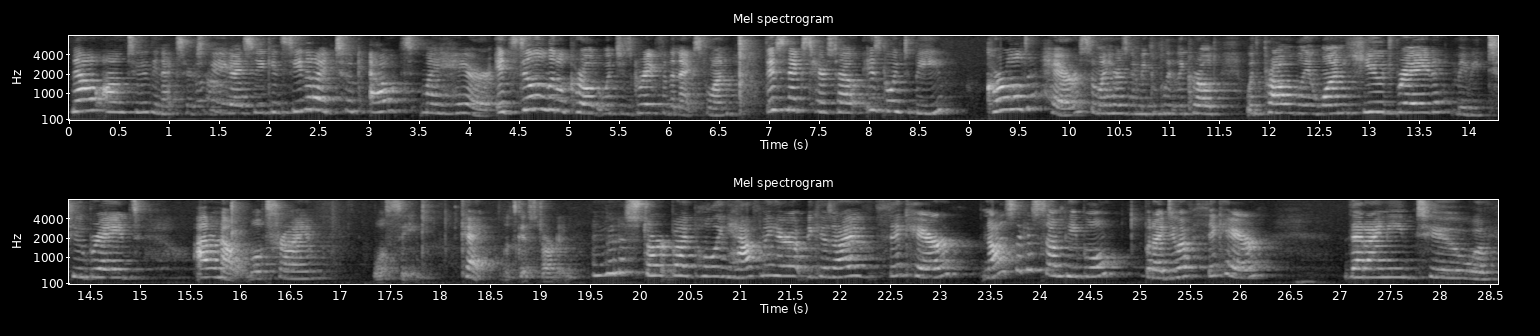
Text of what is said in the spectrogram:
now on to the next hairstyle. Okay guys, so you can see that I took out my hair. It's still a little curled, which is great for the next one. This next hairstyle is going to be curled hair. So my hair is going to be completely curled with probably one huge braid, maybe two braids. I don't know. We'll try. We'll see. Okay, let's get started. I'm going to start by pulling half my hair up because I have thick hair. Not as thick as some people, but I do have thick hair that I need to um,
